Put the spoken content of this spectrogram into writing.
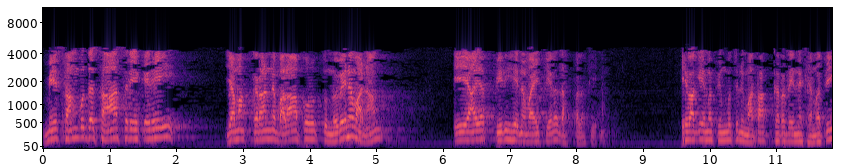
මේ සම්බුද්ධ ශාසනය කෙරෙහි යමක් කරන්න බලාපොරොත්තු නොවෙනවා නම් ඒ අය පිරිහෙනවයි කියලා දක්වලා තියෙනවා. ඒ වගේම පින්වතුනි මතක් කර දෙන්න කැමති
